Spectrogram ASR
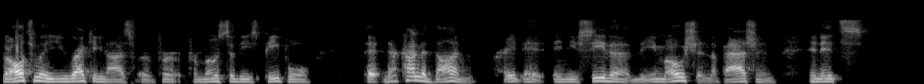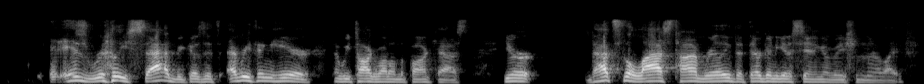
But ultimately, you recognize for for, for most of these people that they're kind of done, right? And, and you see the the emotion, the passion, and it's it is really sad because it's everything here that we talk about on the podcast. You're that's the last time really that they're going to get a standing ovation in their life.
